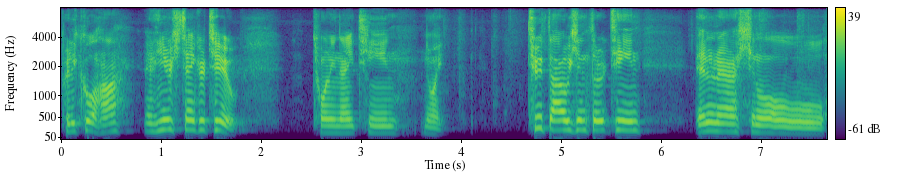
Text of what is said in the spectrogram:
Pretty cool, huh? And here's Tanker 2, 2019. No wait, 2013 International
